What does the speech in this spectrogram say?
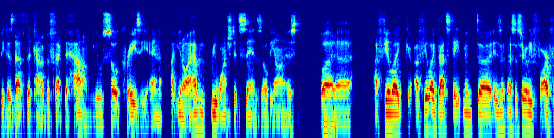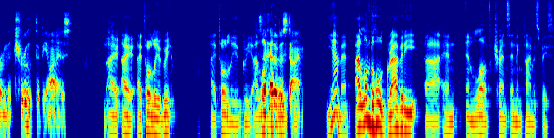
because that's the kind of effect it had on me. It was so crazy, and you know I haven't rewatched it since. I'll be honest, but mm-hmm. uh, I feel like I feel like that statement uh, isn't necessarily far from the truth. To be honest, I I, I totally agree. I totally agree. I love ahead of his time. Yeah, man. I love the whole gravity uh, and and love transcending time and space.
